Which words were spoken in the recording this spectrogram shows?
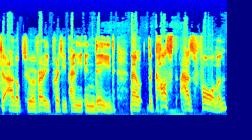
to add up to a very pretty penny indeed. Now, the cost has fallen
